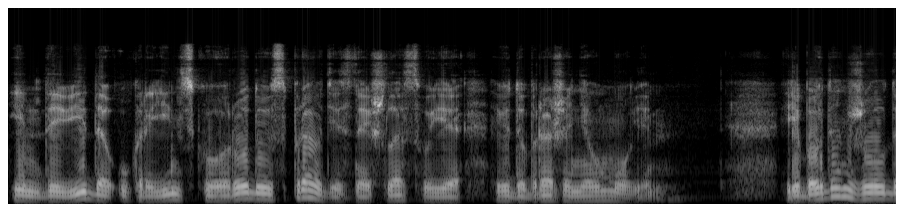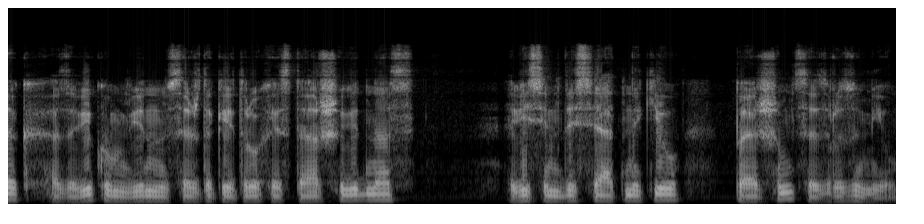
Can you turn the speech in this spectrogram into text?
індивіда українського роду справді знайшла своє відображення в мові. І Богдан Жолдак, а за віком він все ж таки трохи старший від нас, вісімдесятників, першим це зрозумів.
